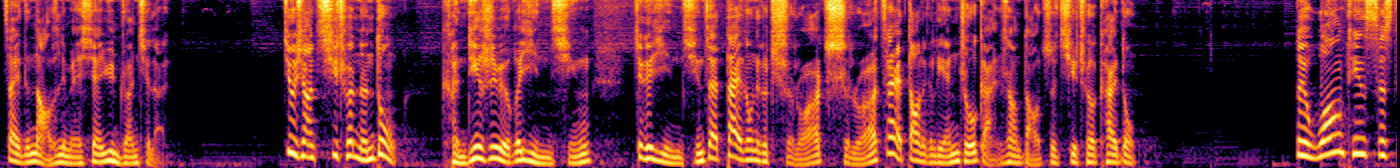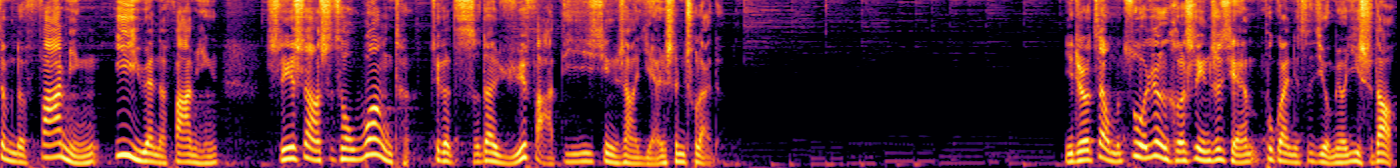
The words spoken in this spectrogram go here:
在你的脑子里面先运转起来。就像汽车能动，肯定是有个引擎。这个引擎在带动那个齿轮，齿轮再到那个连轴杆上，导致汽车开动。对，wanting system 的发明，意愿的发明，实际上是从 want 这个词的语法第一性上延伸出来的。也就是，在我们做任何事情之前，不管你自己有没有意识到，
